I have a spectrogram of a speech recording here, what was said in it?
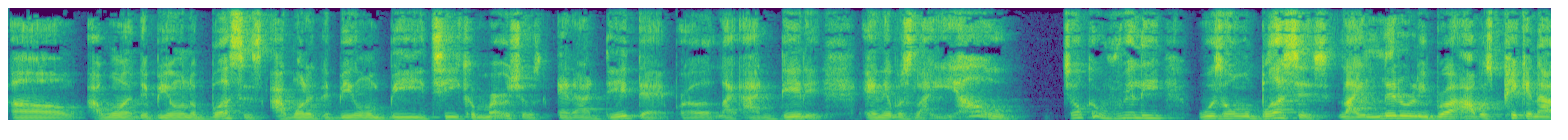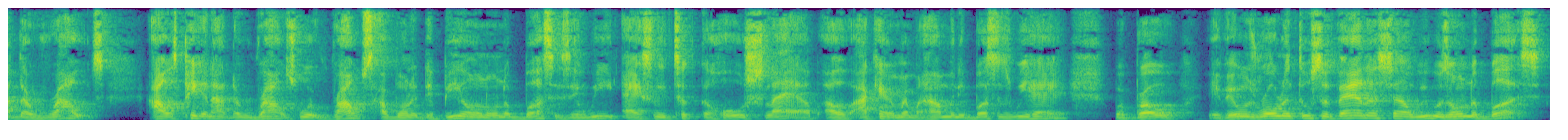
um, I wanted to be on the buses. I wanted to be on BET commercials. And I did that, bro. Like I did it. And it was like, yo, Joker really was on buses. Like literally, bro, I was picking out the routes I was picking out the routes, what routes I wanted to be on on the buses. And we actually took the whole slab I can't remember how many buses we had, but bro, if it was rolling through Savannah, son, we was on the bus.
